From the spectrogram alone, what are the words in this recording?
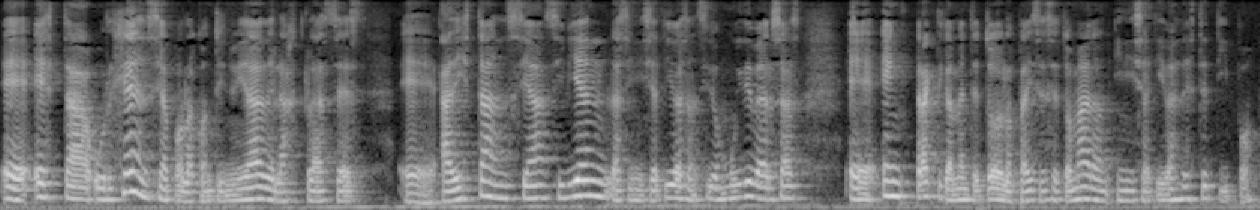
Eh, esta urgencia por la continuidad de las clases eh, a distancia, si bien las iniciativas han sido muy diversas, eh, en prácticamente todos los países se tomaron iniciativas de este tipo,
